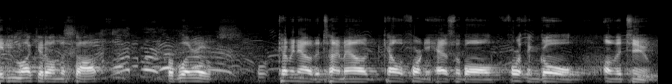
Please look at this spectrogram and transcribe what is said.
Ayden Luckett on the stop for Blair Oaks. Coming out of the timeout, California has the ball. Fourth and goal on the two.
